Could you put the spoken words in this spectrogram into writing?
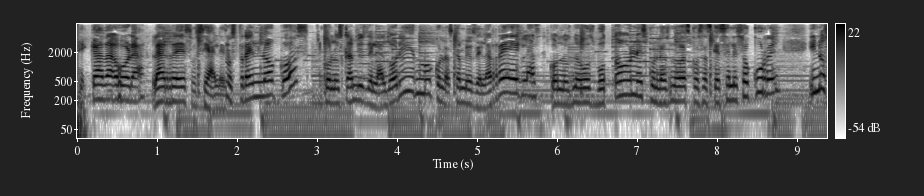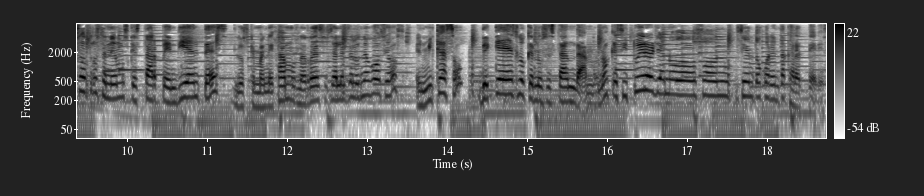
cada hora, las redes sociales. Nos traen locos con los cambios del algoritmo, con los cambios de las reglas, con los nuevos botones, con las nuevas cosas que se les ocurren y nosotros tenemos que estar pendientes, los que manejamos las redes sociales de los negocios, en mi caso, de qué es lo que nos están dando, ¿no? Que si Twitter ya no son 140 caracteres,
